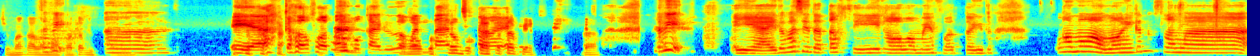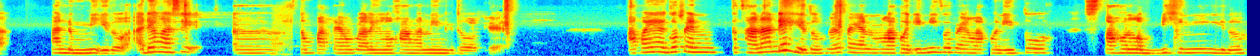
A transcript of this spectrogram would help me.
Cuma kalau Tapi, foto buka Eh, iya kalau foto buka dulu kalau bentar foto buka coy. tetap ya? Tapi iya itu pasti tetap sih kalau mamanya foto gitu. Ngomong-ngomong nih kan selama pandemi gitu ada nggak sih eh, tempat yang paling lo kangenin gitu? Kayak apa ya gue pengen ke sana deh gitu. Gue pengen ngelakuin ini gue pengen ngelakuin itu setahun lebih ini gitu.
